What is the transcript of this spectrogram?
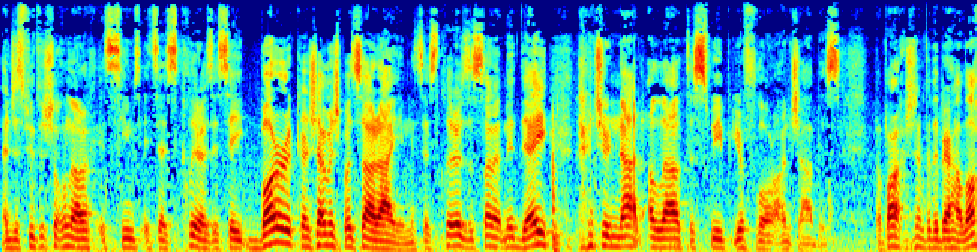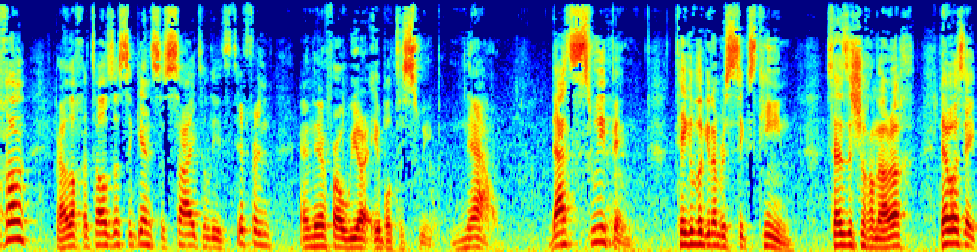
and just read the Shulchan Aruch, it seems it's as clear as they say, Bar Kashemish Batzarayim. It's as clear as the sun at midday that you're not allowed to sweep your floor on Shabbos. But Baruch Hashem for the Biur Halacha, Biur Halacha tells us again, societally it's different, and therefore we are able to sweep. Now, that's sweeping. Take a look at number 16. Says the Shulchan Aruch. They will say,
